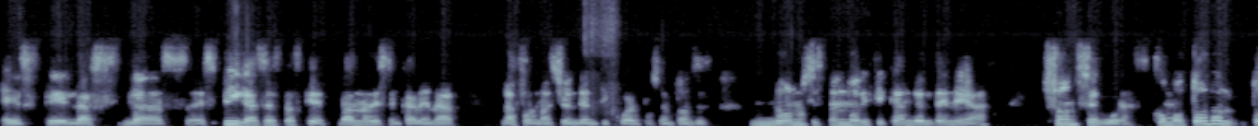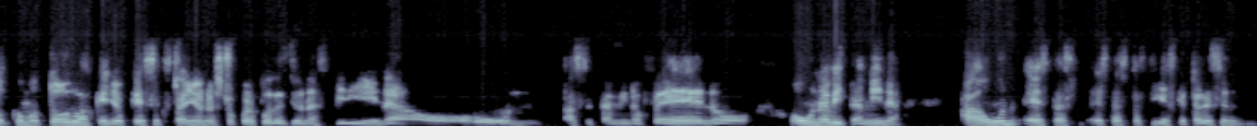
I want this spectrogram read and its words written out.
este, las espigas estas que van a desencadenar la formación de anticuerpos. Entonces, no nos están modificando el DNA, son seguras. Como todo, como todo aquello que es extraño en nuestro cuerpo, desde una aspirina o, un acetaminofén o, o, una vitamina, aún estas, estas pastillas que parecen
